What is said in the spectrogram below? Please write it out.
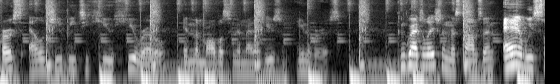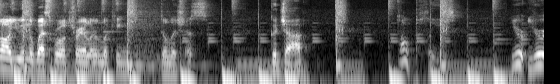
first LGBTQ hero in the Marvel Cinematic Universe. Congratulations, Miss Thompson. And we saw you in the Westworld trailer looking delicious. Good job. Oh, please. You're you're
